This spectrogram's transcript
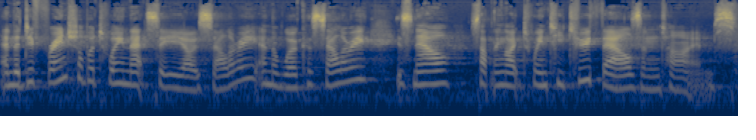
and the differential between that CEO's salary and the worker's salary is now something like 22,000 times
